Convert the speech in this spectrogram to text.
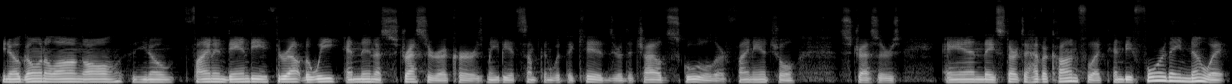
you know, going along all you know fine and dandy throughout the week, and then a stressor occurs. Maybe it's something with the kids or the child's school or financial stressors, and they start to have a conflict. And before they know it,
